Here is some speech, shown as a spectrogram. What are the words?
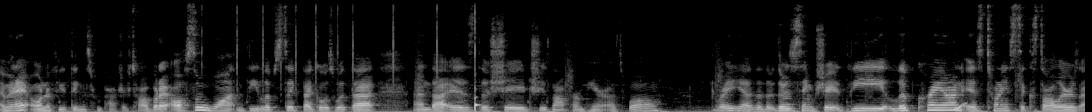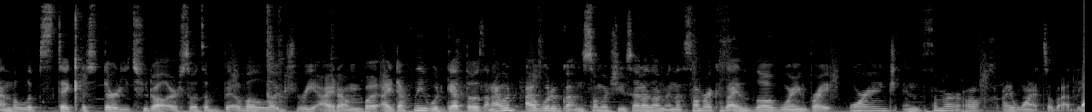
i mean i own a few things from patrick ta but i also want the lipstick that goes with that and that is the shade she's not from here as well right? Yeah, they're, they're, the same shade. The lip crayon is $26 and the lipstick is $32. So it's a bit of a luxury item, but I definitely would get those. And I would I would have gotten so much use out of them in the summer because I love wearing bright orange in the summer. Oh, I want it so badly.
